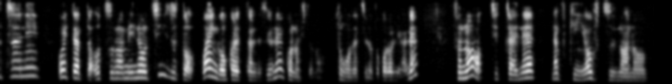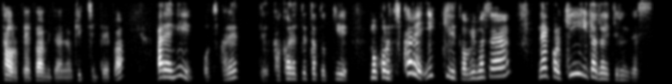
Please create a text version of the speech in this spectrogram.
普通に置いてあったおつまみのチーズとワインが置かれてたんですよね、この人の友達のところにはね。そのちっちゃいね、ナプキンを普通のあのタオルペーパーみたいな、キッチンペーパー。あれに、お疲れって書かれてたとき、もうこの疲れ一気に飛びません？ね、これ気いただいてるんです。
